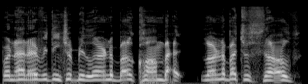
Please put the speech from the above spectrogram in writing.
but not everything should be learned about combat. Learn about yourself.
